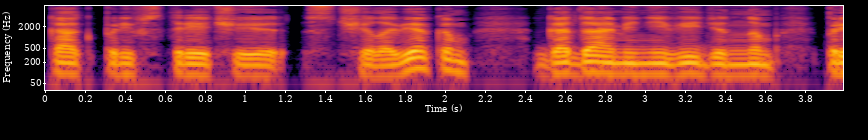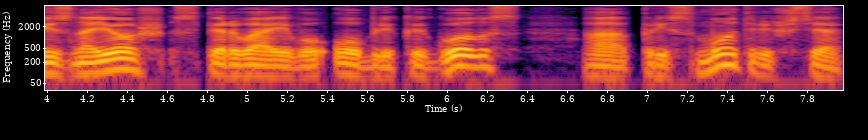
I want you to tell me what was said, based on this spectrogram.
как при встрече с человеком, годами невиденным, признаешь сперва его облик и голос, а присмотришься,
